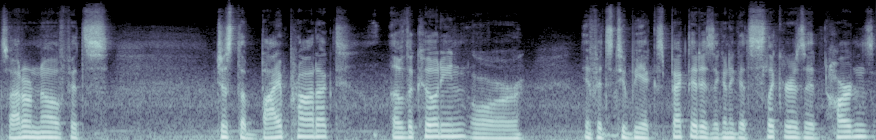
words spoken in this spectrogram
so I don't know if it's just a byproduct of the coating or if it's to be expected. Is it going to get slicker as it hardens?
